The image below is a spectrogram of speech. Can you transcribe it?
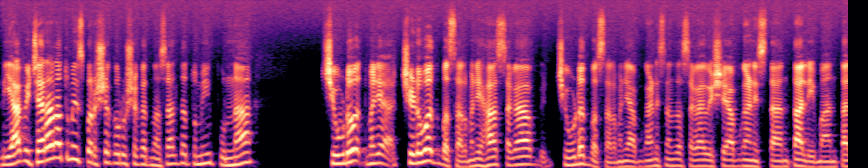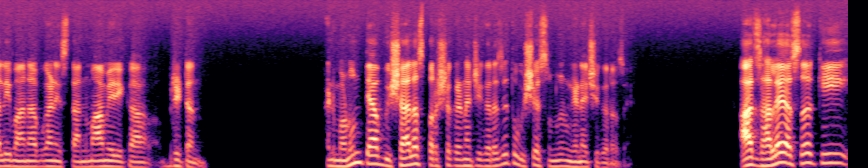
या विचाराला तुम्ही स्पर्श करू शकत नसाल तर तुम्ही पुन्हा चिवडत म्हणजे चिडवत बसाल. म्हणजे हा सगळा चिवडत बसाल. म्हणजे अफगाणिस्तानचा सगळा विषय अफगाणिस्तान तालिबान तालिबान अफगाणिस्तान मग अमेरिका ब्रिटन. आणि म्हणून त्या विषयाला स्पर्श करण्याची गरज आहे तो विषय समजून घेण्याची गरज आहे. आज झालंय असं की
